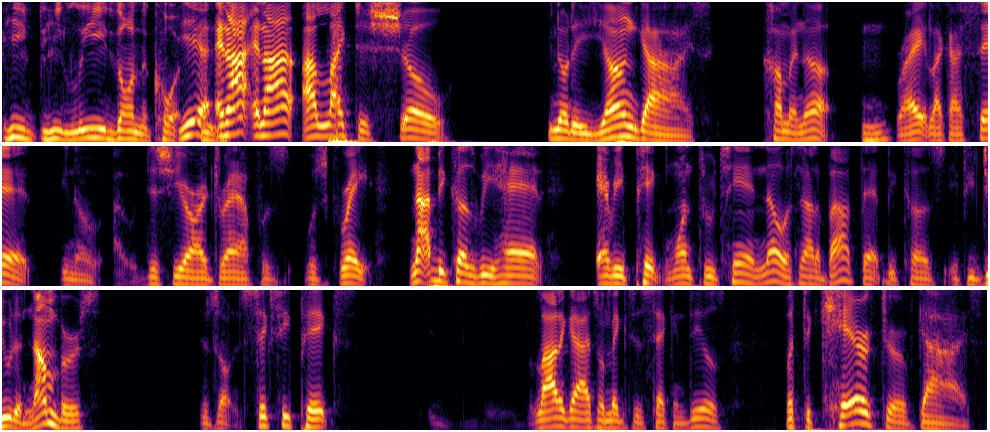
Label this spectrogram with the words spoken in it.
he he leads on the court. Yeah, hmm. and I and I, I like to show, you know, the young guys coming up, mm-hmm. right? Like I said, you know, this year our draft was was great. Not because we had every pick one through ten. No, it's not about that. Because if you do the numbers, there's only sixty picks. A lot of guys don't make it to the second deals, but the character of guys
